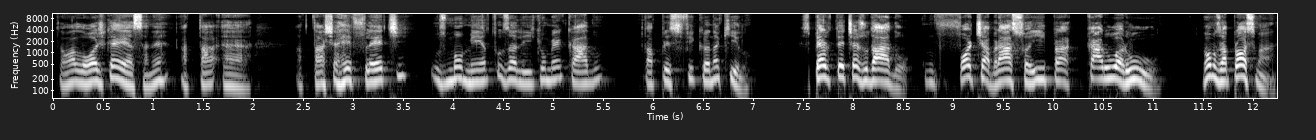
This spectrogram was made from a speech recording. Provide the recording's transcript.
Então, a lógica é essa, né? A, ta a, taxa reflete os momentos ali que o mercado está precificando aquilo. Espero ter te ajudado. Um forte abraço aí para Caruaru. Vamos à próxima?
